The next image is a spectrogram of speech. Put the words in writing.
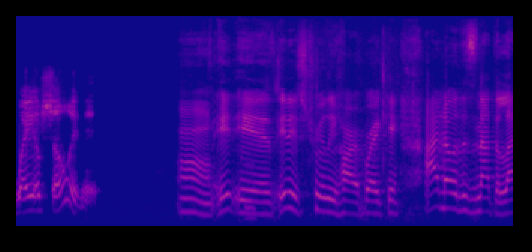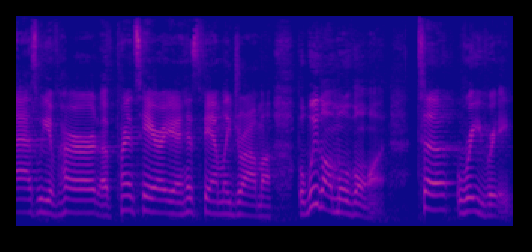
way of showing it. Mm, it is. It is truly heartbreaking. I know this is not the last we have heard of Prince Harry and his family drama, but we're going to move on to Riri.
